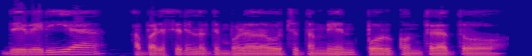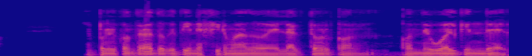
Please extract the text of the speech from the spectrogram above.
debería aparecer en la temporada 8 también por contrato, por el contrato que tiene firmado el actor con, con The Walking Dead.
